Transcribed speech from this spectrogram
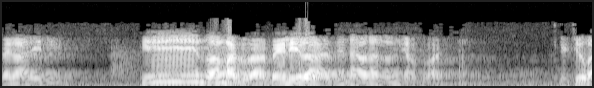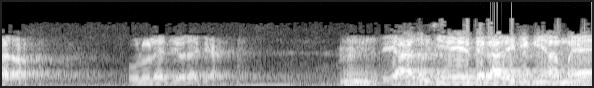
သက္ကာရိတိကျင်းသွားမှသူကအပယ်လေးပါးကစင်တာရလုံးမြောက်သွားတယ်ဒီချို့ကတော့ ဘုလိုလည်းပြောတတ်ကြတယ်တရားထုတ်ခြင်းသက္ကာရိတိကျင်းရမယ်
